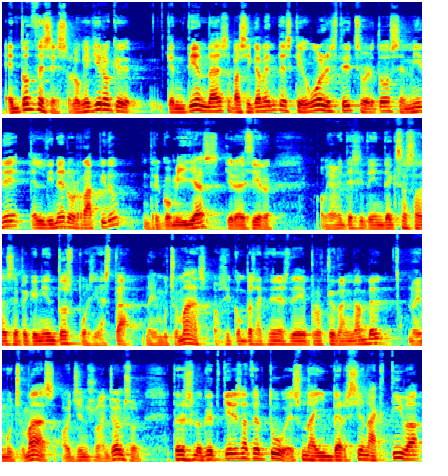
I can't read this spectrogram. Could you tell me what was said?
Entonces eso, lo que quiero que, que entiendas básicamente es que Wall Street sobre todo se mide el dinero rápido, entre comillas, quiero decir, Obviamente, si te indexas a SP500, pues ya está, no hay mucho más. O si compras acciones de Procter Gamble, no hay mucho más. O Johnson Johnson. Pero si lo que quieres hacer tú es una inversión activa,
